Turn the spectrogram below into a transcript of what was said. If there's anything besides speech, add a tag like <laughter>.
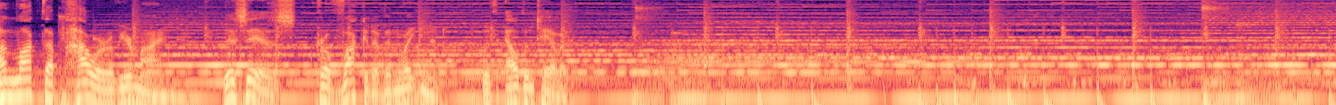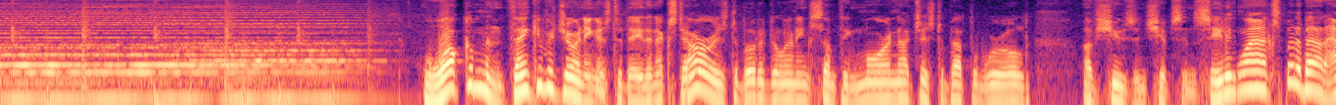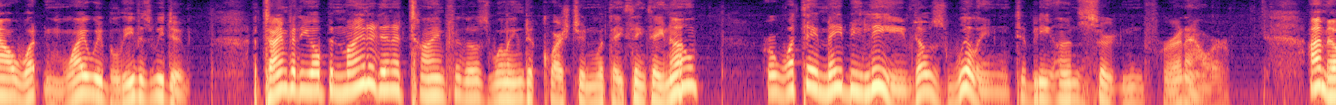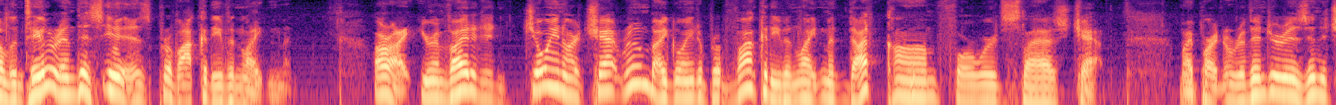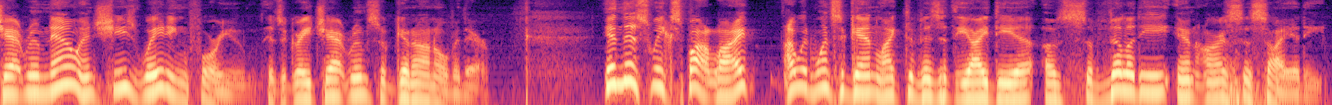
Unlock the power of your mind. This is Provocative Enlightenment with Eldon Taylor. Welcome and thank you for joining us today. The next hour is devoted to learning something more, not just about the world of shoes and ships and sealing wax, but about how, what, and why we believe as we do. A time for the open minded and a time for those willing to question what they think they know or what they may believe, those willing to be uncertain for an hour. I'm Eldon Taylor, and this is Provocative Enlightenment. All right, you're invited to join our chat room by going to provocativeenlightenment.com forward slash chat. My partner Ravinder is in the chat room now, and she's waiting for you. It's a great chat room, so get on over there. In this week's spotlight, I would once again like to visit the idea of civility in our society.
